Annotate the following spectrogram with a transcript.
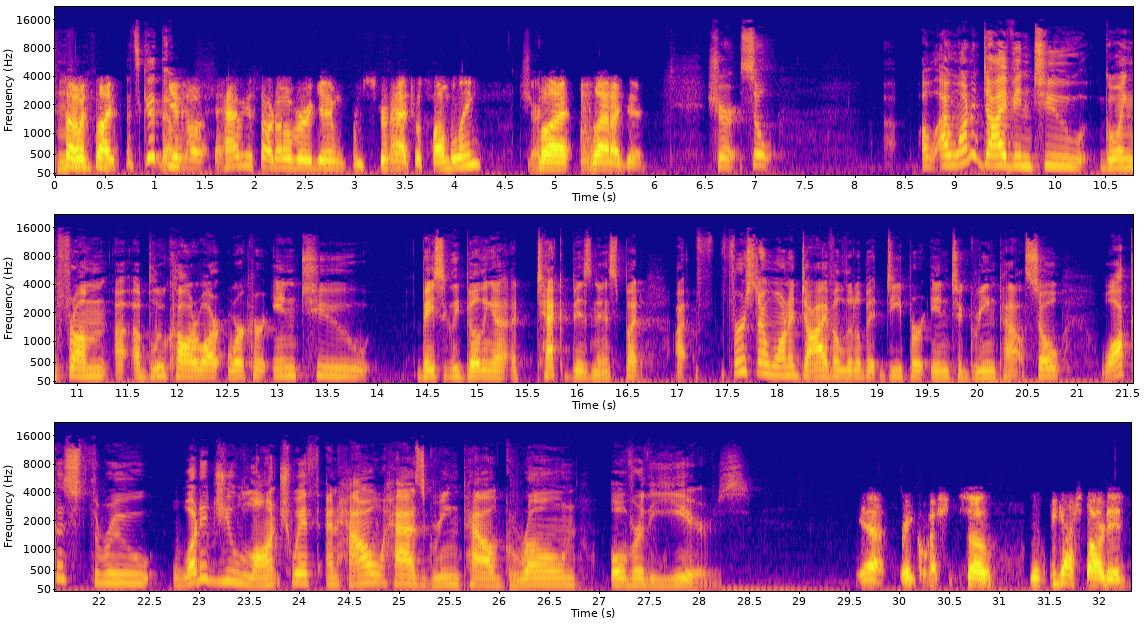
so it's like, That's good though. you know, having to start over again from scratch was humbling, sure. but I'm glad I did. Sure. So oh, I want to dive into going from a, a blue collar worker into basically building a, a tech business. But I, first, I want to dive a little bit deeper into GreenPal. So walk us through what did you launch with, and how has GreenPal grown over the years? Yeah, great question. So we got started,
